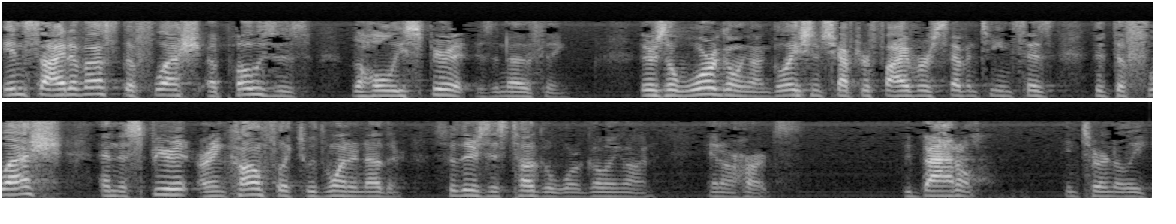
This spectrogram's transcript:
Inside of us, the flesh opposes the Holy Spirit is another thing. There's a war going on. Galatians chapter 5 verse 17 says that the flesh and the spirit are in conflict with one another. So there's this tug of war going on in our hearts. We battle internally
